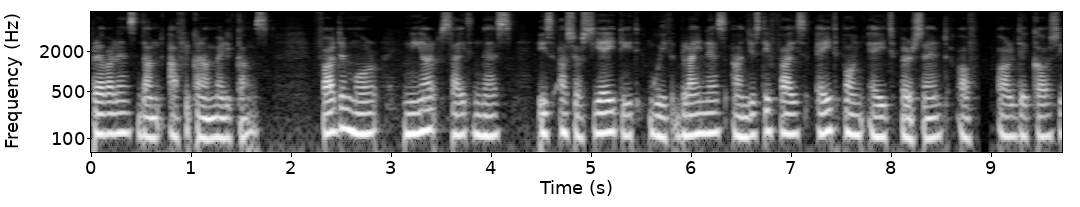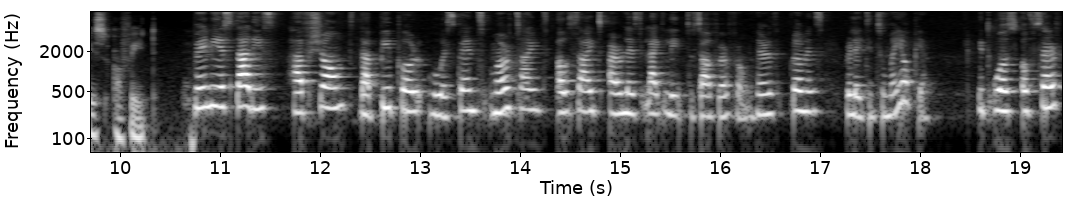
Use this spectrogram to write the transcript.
prevalence than African Americans. Furthermore, nearsightedness is associated with blindness and justifies 8.8% of all the causes of it. Many studies have shown that people who spend more time outside are less likely to suffer from health problems related to myopia. It was observed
